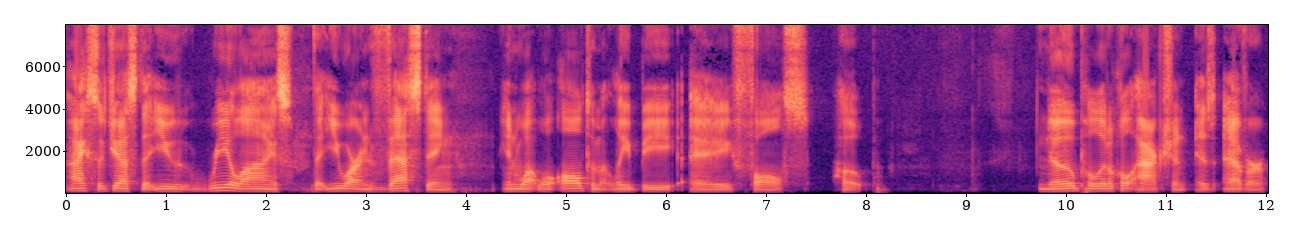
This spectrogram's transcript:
I suggest that you realize that you are investing in what will ultimately be a false hope. No political action is ever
